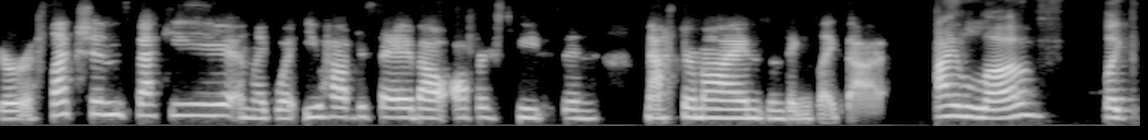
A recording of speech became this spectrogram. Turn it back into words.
your reflections, Becky, and like what you have to say about offer suites and masterminds and things like that. I love like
